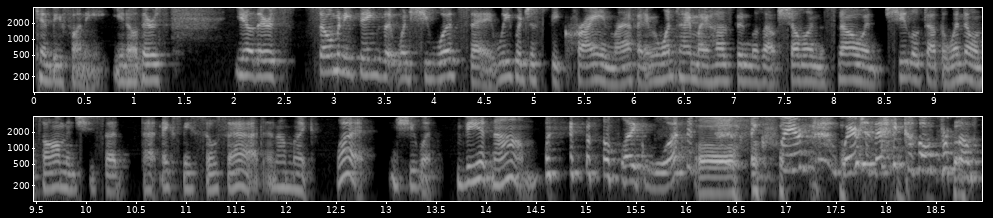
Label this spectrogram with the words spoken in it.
can be funny. You know, there's you know, there's so many things that when she would say, we would just be crying, laughing. I mean, one time my husband was out shoveling the snow and she looked out the window and saw him and she said, That makes me so sad. And I'm like, What? And she went, Vietnam. I'm like, what? Oh. Like, where where did that come from?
